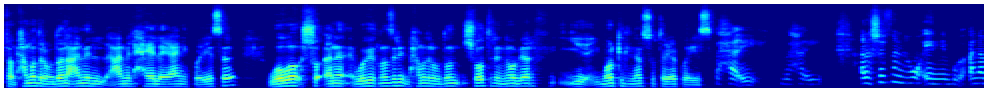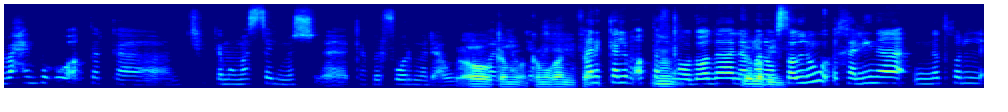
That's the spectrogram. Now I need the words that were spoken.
فمحمد رمضان عامل عامل حالة يعني كويسة وهو show أنا وجهة نظري محمد رمضان شاطر إن هو بيعرف ي market لنفسه بطريقة كويسة. ده حقيقي. ده حقيقي. أنا شايفة إن هو يعني ب- أنا بحبه هو أكتر ك كممثل مش آه، ك performer أو آه كم... كمغني فعلا. هنتكلم أكتر في الموضوع ده لما نوصل له خلينا ندخل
